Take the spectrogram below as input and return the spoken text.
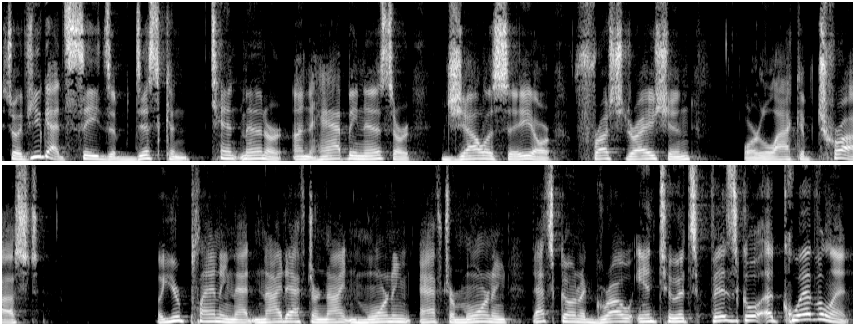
So if you got seeds of discontentment or unhappiness or jealousy or frustration or lack of trust, well, you're planting that night after night and morning after morning. That's going to grow into its physical equivalent.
